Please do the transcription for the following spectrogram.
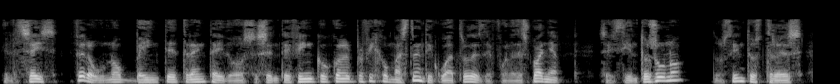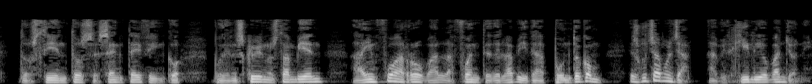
el 601 20 32 65 con el prefijo más 34 desde fuera de España, 601 203 265. Pueden escribirnos también a info arroba lafuentedelavida.com. Escuchamos ya a Virgilio Bagnoni.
